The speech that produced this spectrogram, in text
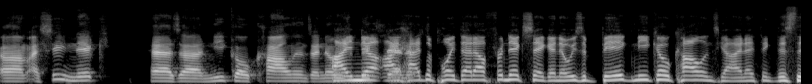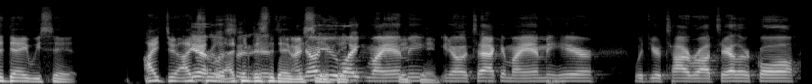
Um, I see Nick has uh, Nico Collins. I know. I know. I had to point that out for Nick's sake. I know he's a big Nico Collins guy, and I think this is the day we see it. I do. I yeah, truly. Listen, I think this is the day we. I know you big, like Miami. You know, attacking Miami here with your Tyrod Taylor call.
